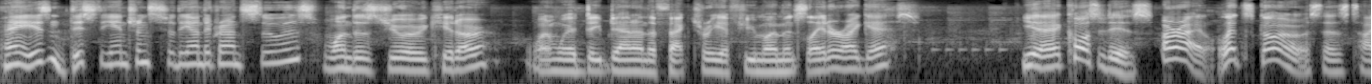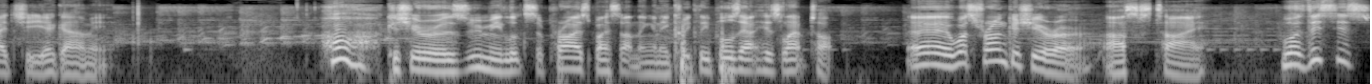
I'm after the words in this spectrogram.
Hey, isn't this the entrance to the underground sewers? Wonders Juro Kido, when we're deep down in the factory a few moments later, I guess. Yeah, of course it is. Alright, let's go, says Taichi Yagami. Oh, Koshiro Izumi looks surprised by something and he quickly pulls out his laptop. Hey, what's wrong, Koshiro? asks Tai. Well, this is.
